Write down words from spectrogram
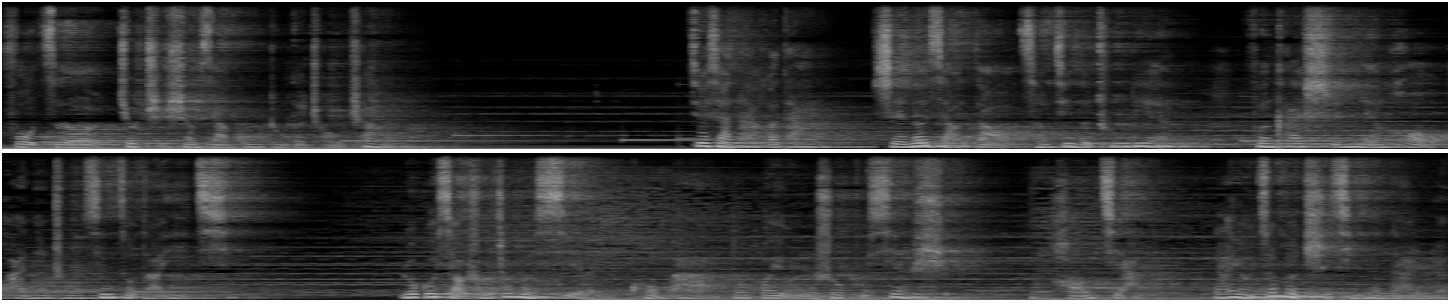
否则就只剩下孤独的惆怅了。就像他和她，谁能想到曾经的初恋，分开十年后还能重新走到一起？如果小说这么写，恐怕都会有人说不现实，好假，哪有这么痴情的男人？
